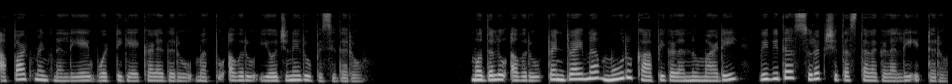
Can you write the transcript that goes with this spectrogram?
ಅಪಾರ್ಟ್ಮೆಂಟ್ನಲ್ಲಿಯೇ ಒಟ್ಟಿಗೆ ಕಳೆದರು ಮತ್ತು ಅವರು ಯೋಜನೆ ರೂಪಿಸಿದರು. ಮೊದಲು ಅವರು ಪೆನ್ಡ್ರೈವ್ನ ಮೂರು ಕಾಪಿಗಳನ್ನು ಮಾಡಿ ವಿವಿಧ ಸುರಕ್ಷಿತ ಸ್ಥಳಗಳಲ್ಲಿ ಇಟ್ಟರು.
